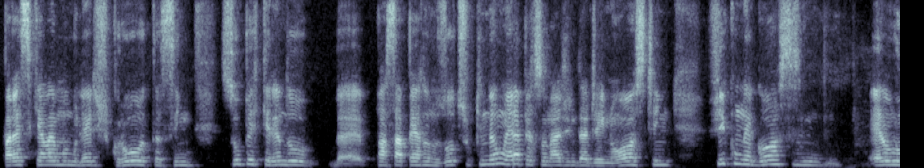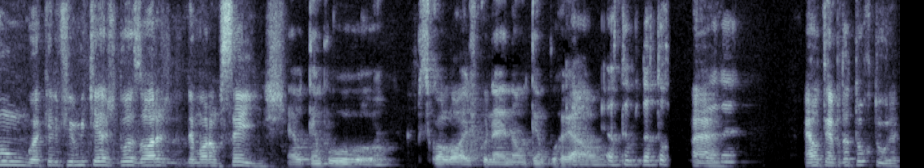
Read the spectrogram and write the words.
Parece que ela é uma mulher escrota, assim, super querendo é, passar a perna nos outros, o que não é a personagem da Jane Austen. Fica um negócio é longo, aquele filme que as duas horas demoram seis. É o tempo psicológico, né? Não o tempo real. É o tempo da tortura, é. né? É o tempo da tortura.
